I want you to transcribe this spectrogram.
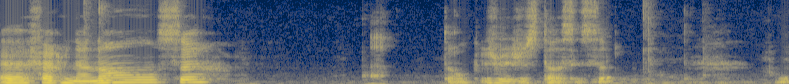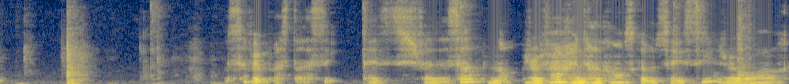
euh, faire une annonce. Donc, je vais juste tasser ça. Ça fait pas se tasser. Peut-être si je faisais ça. Non, je vais faire une annonce comme ça ici. Je vais voir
